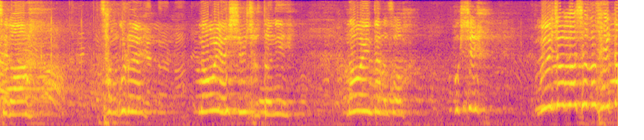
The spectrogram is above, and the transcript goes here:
제가 장구를 너무 열심히 쳤더니 너무 힘들어서 혹시 물 좀 마셔도 될까요?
